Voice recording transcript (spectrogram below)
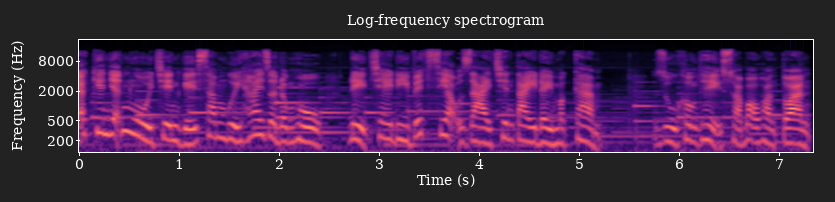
đã kiên nhẫn ngồi trên ghế xăm 12 giờ đồng hồ để che đi vết sẹo dài trên tay đầy mặc cảm. Dù không thể xóa bỏ hoàn toàn,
